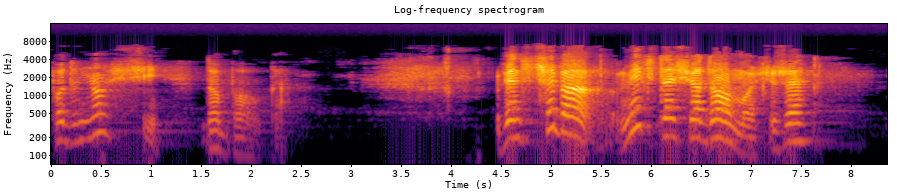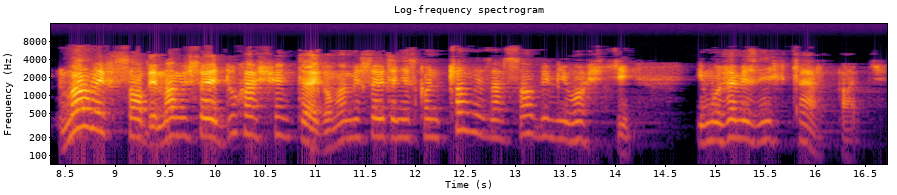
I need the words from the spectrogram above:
podnosi do Boga. Więc trzeba mieć tę świadomość, że Mamy w sobie, mamy w sobie Ducha Świętego, mamy w sobie te nieskończone zasoby miłości i możemy z nich czerpać.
